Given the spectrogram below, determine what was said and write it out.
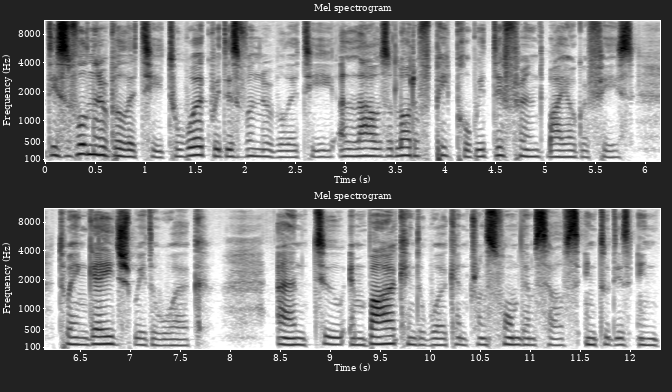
this vulnerability, to work with this vulnerability, allows a lot of people with different biographies to engage with the work and to embark in the work and transform themselves into this in,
